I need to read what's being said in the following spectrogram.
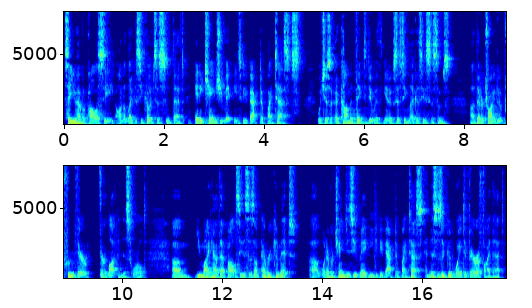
say you have a policy on a legacy code system that any change you make needs to be backed up by tests, which is a common thing to do with you know existing legacy systems uh, that are trying to improve their their lot in this world. Um, you might have that policy. This is on every commit uh, whatever changes you've made need to be backed up by tests. And this is a good way to verify that.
